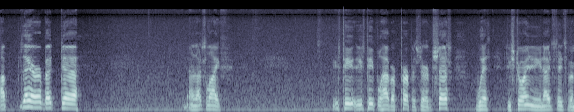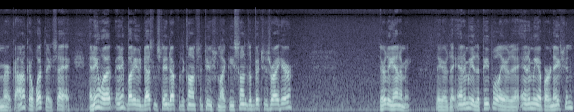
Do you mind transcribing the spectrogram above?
up there, but uh, you that's life. These, pe these people have a purpose. They're obsessed with destroying the United States of America. I don't care what they say. Anyone, anybody who doesn't stand up for the Constitution, like these sons of bitches right here, they're the enemy. They are the enemy of the people. They are the enemy of our nation.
